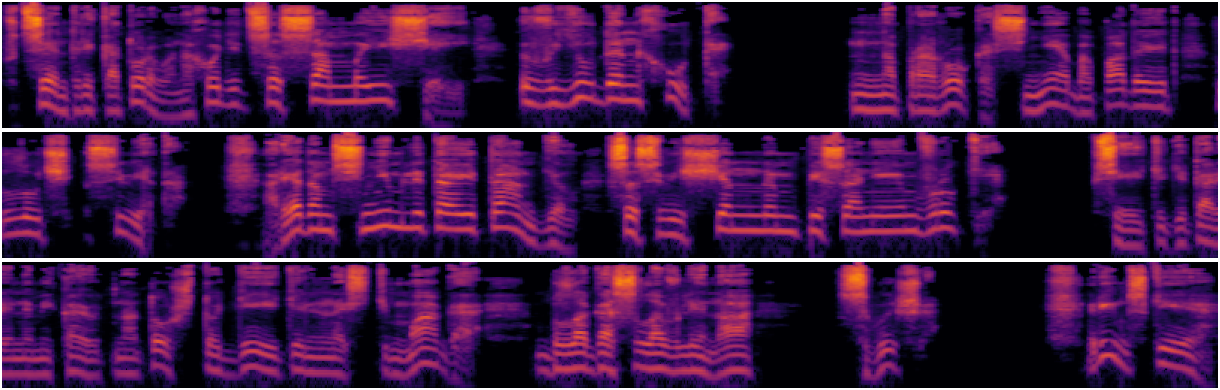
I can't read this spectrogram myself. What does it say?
в центре которого находится сам Моисей в Юденхуте. На пророка с неба падает луч света, а рядом с ним летает ангел со священным писанием в руке. Все эти детали намекают на то, что деятельность мага благословлена свыше. Римские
